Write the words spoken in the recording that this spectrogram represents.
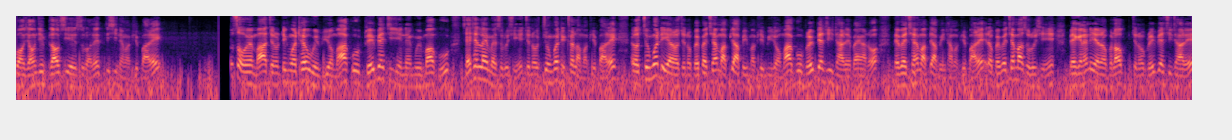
ပေါင်းရောင်းချေဘယ်လောက်ရှိရဲဆိုတော့လည်းသိရှိနိုင်မှာဖြစ်ပါတယ် ဆော်ဝဲမှာကျွန်တော်တင်ခွက်ထဲဝင်ပြီးတော့မှကိုဘလေးပြက်ကြည့်ရင်လည်းငွေမောက်ကိုရိုက်ထက်လိုက်မယ်ဆိုလို့ရှိရင်ကျွန်တော်ကြုံခွက်တွေထွက်လာမှာဖြစ်ပါတယ်အဲ့တော့ကြုံခွက်တွေကတော့ကျွန်တော်ဘယ်ဘက်ချမ်းမှာပြပေးမှာဖြစ်ပြီးတော့မှကိုဘလေးပြက်ကြည့်ထားတဲ့ဘက်ကတော့ဘယ်ဘက်ချမ်းမှာပြပေးထားမှာဖြစ်ပါတယ်အဲ့တော့ဘယ်ဘက်ချမ်းမှာဆိုလို့ရှိရင်ဘယ်ကနေတွေကတော့ဘယ်လောက်ကျွန်တော်ဘလေးပြက်ကြည့်ထားတယ်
